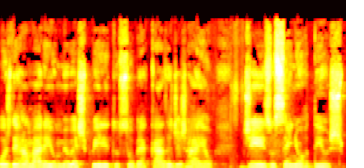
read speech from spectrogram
pois derramarei o meu espírito sobre a casa de Israel, diz o Senhor Deus.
